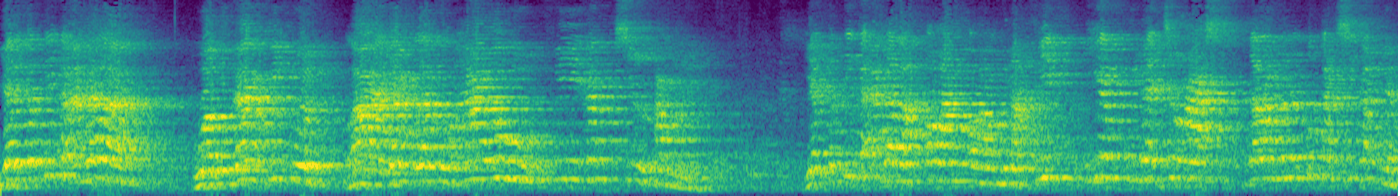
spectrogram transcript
Yang ketiga adalah wa munafiqun la ya'lamu fi nafsil amri yang ketiga adalah orang-orang munafik yang tidak jelas dalam menentukan sikapnya.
